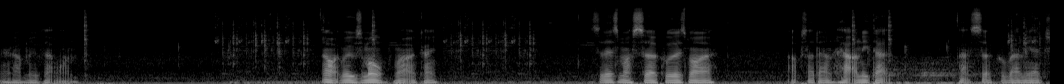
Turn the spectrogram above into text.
And I'll move that one. Oh, it moves them all. Right, okay. So there's my circle, there's my upside down hat. I need that that circle around the edge.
